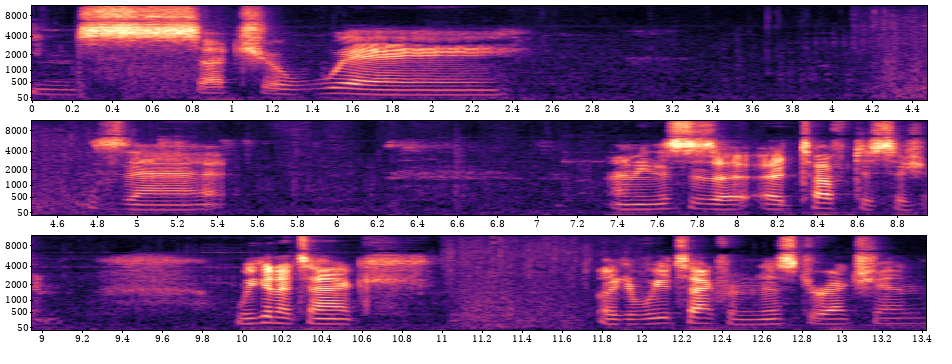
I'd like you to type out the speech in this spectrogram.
in such a way that I mean this is a, a tough decision. We can attack like if we attack from this direction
